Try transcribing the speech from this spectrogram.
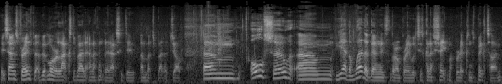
It sounds strange, but a bit more relaxed about it, and I think they'd actually do a much better job. Um, also, um, yeah, the weather going into the Grand Prix, which is going to shape my predictions big time.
